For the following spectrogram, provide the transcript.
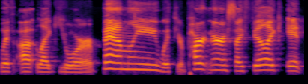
with uh, like your family, with your partner. So I feel like it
